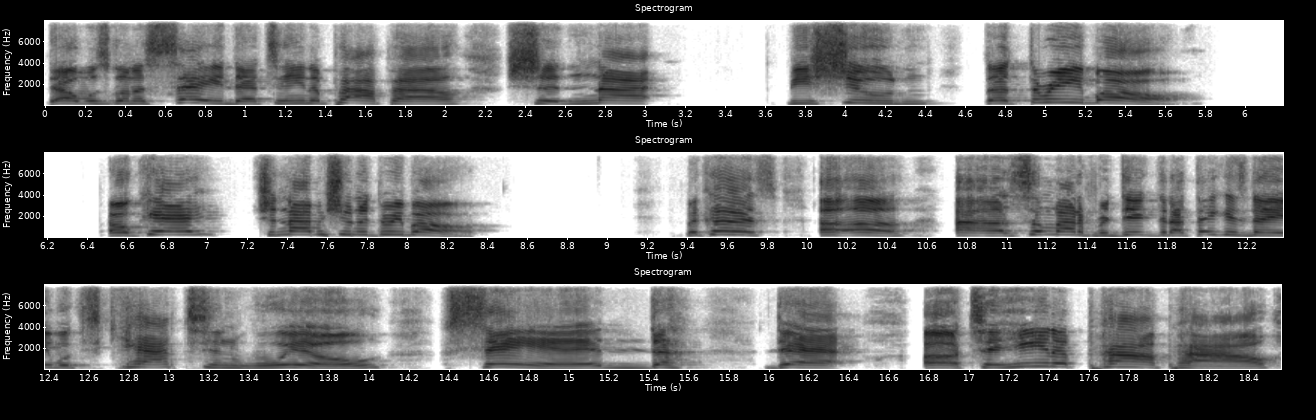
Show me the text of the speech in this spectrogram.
that was gonna say that Tina Paopao should not be shooting the three ball. Okay, should not be shooting the three ball because uh, uh, uh, somebody predicted. I think his name was Captain Will said that uh, Te-Hina Paopao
